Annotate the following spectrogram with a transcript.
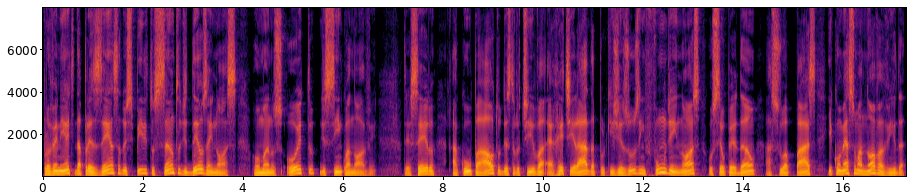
proveniente da presença do Espírito Santo de Deus em nós. Romanos 8, de 5 a 9. Terceiro, a culpa autodestrutiva é retirada porque Jesus infunde em nós o seu perdão, a sua paz e começa uma nova vida,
